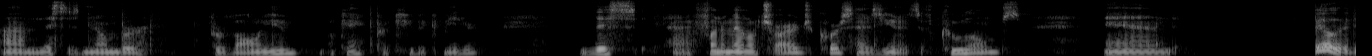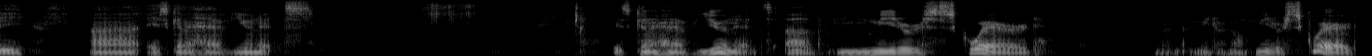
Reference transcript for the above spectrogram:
Um, this is number per volume, okay, per cubic meter. This uh, fundamental charge, of course, has units of coulombs, and ability uh, is going to have units is going to have units of meters squared, or not meter, no, meters squared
